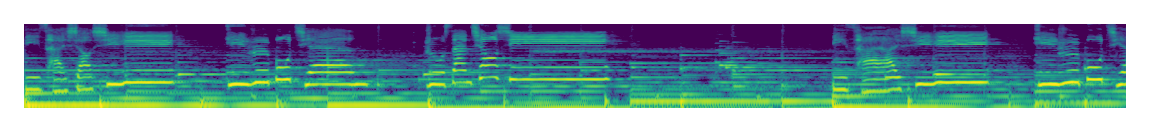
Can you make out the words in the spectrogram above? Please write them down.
笔彩消息，一日不见，如三秋兮。笔彩哀兮，一日不见，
